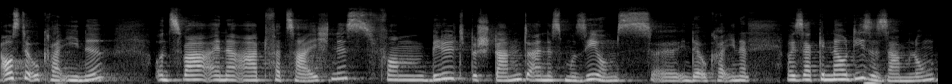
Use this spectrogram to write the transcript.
aus der Ukraine und zwar eine Art Verzeichnis vom Bildbestand eines Museums äh, in der Ukraine. Aber ich sage, genau diese Sammlung,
